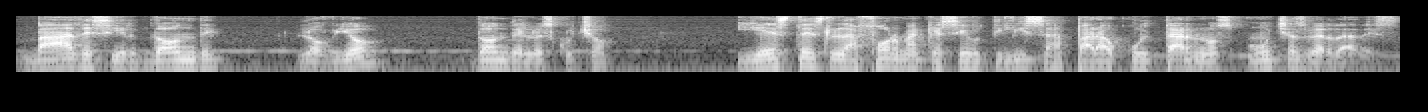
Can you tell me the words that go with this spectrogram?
va a decir dónde lo vio, dónde lo escuchó. Y esta es la forma que se utiliza para ocultarnos muchas verdades.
